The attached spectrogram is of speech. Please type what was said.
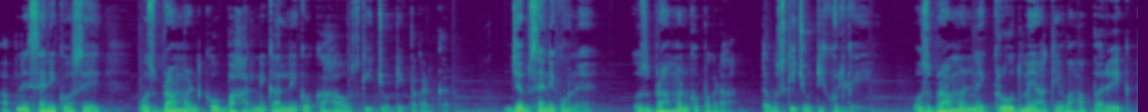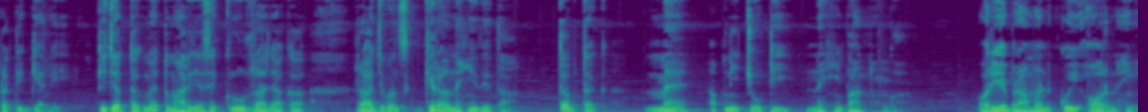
अपने सैनिकों से उस ब्राह्मण को बाहर निकालने को कहा, उसकी चोटी पकड़कर। जब सैनिकों ने उस ब्राह्मण को पकड़ा तब उसकी चोटी खुल गई। उस ब्राह्मण ने क्रोध में आके वहाँ पर एक प्रतिज्ञा ली कि जब तक मैं तुम्हारे जैसे क्रूर राजा का राजवंश गिरा नहीं देता, तब तक मैं अपनी चोटी नहीं बांधूँगा। और ये ब्राह्मण कोई और नहीं,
